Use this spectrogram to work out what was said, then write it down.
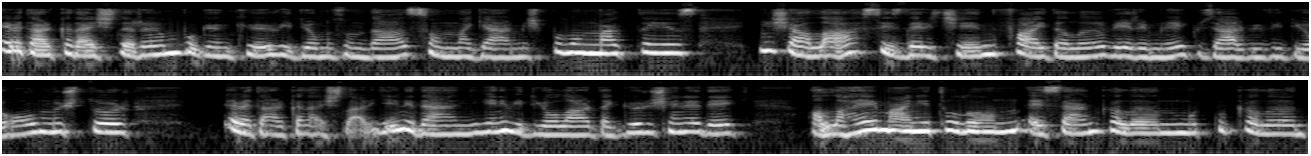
Evet arkadaşlarım bugünkü videomuzun da sonuna gelmiş bulunmaktayız. İnşallah sizler için faydalı, verimli, güzel bir video olmuştur. Evet arkadaşlar yeniden yeni videolarda görüşene dek Allah'a emanet olun, esen kalın, mutlu kalın.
